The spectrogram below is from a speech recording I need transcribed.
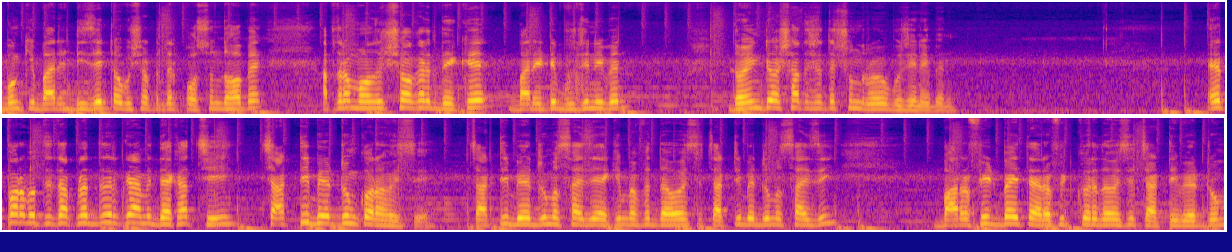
এবং কি বাড়ির ডিজাইনটা অবশ্যই আপনাদের পছন্দ হবে। আপনারা মনোযোগ সহকারে দেখে বাড়িটি বুঝে নেবেন ড্রয়িংটাও সাথে সাথে সুন্দরভাবে বুঝে নেবেন। এর পরবর্তীতে আপনাদেরকে আমি দেখাচ্ছি, চারটি বেডরুম করা হয়েছে। চারটি বেডরুমের সাইজে একই মাপে দেওয়া হয়েছে। চারটি বেডরুমের সাইজেই বারো ফিট বাই তেরো ফিট করে দেওয়া হয়েছে চারটি বেডরুম।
